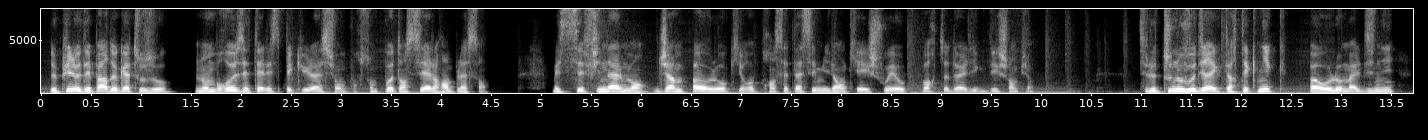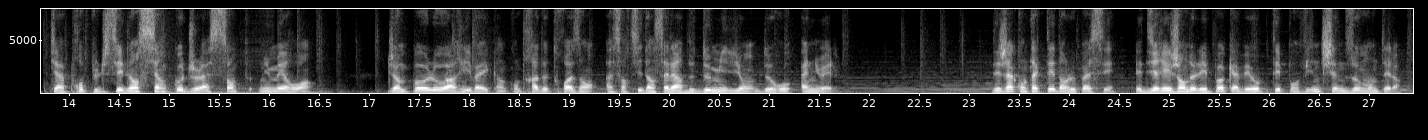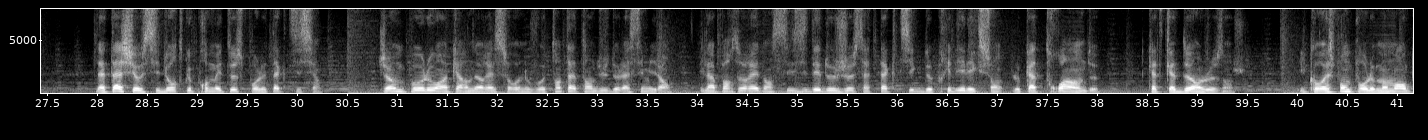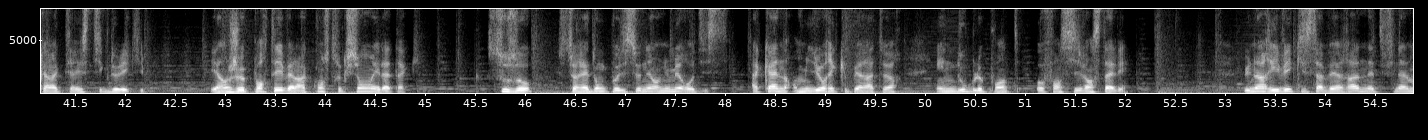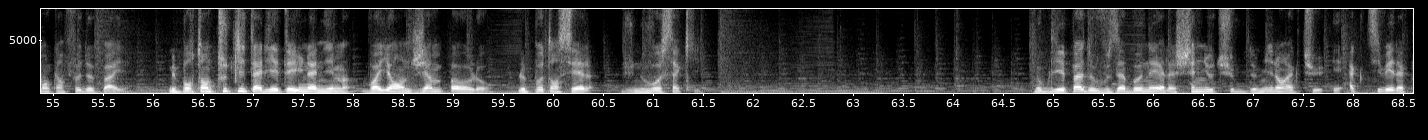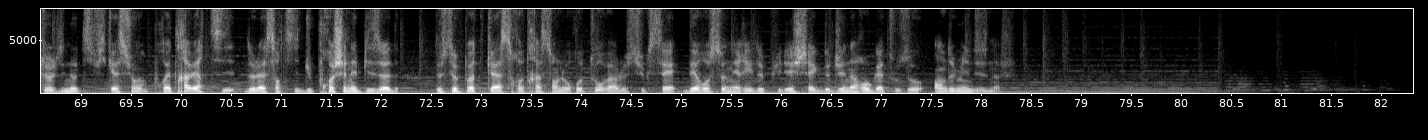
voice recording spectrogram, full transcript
Depuis le départ de Gattuso, nombreuses étaient les spéculations pour son potentiel remplaçant. Mais c'est finalement Giampaolo qui reprend cet AC Milan qui a échoué aux portes de la Ligue des Champions. C'est le tout nouveau directeur technique, Paolo Maldini, qui a propulsé l'ancien coach de la Samp numéro 1. Giampaolo arrive avec un contrat de 3 ans assorti d'un salaire de 2 millions d'euros annuels. Déjà contacté dans le passé, les dirigeants de l'époque avaient opté pour Vincenzo Montella. La tâche est aussi lourde que prometteuse pour le tacticien. Giampaolo incarnerait ce renouveau tant attendu de l'AC Milan. Il apporterait dans ses idées de jeu sa tactique de prédilection, le 4-3-1-2, 4-4-2 en losange. Il correspond pour le moment aux caractéristiques de l'équipe, et un jeu porté vers la construction et l'attaque. Suzo serait donc positionné en numéro 10, Akan en milieu récupérateur et une double pointe offensive installée. Une arrivée qui s'avérera n'être finalement qu'un feu de paille, mais pourtant toute l'Italie était unanime, voyant en Giampaolo le potentiel du nouveau Saki. N'oubliez pas de vous abonner à la chaîne YouTube de Milan Actu et activer la cloche des notifications pour être averti de la sortie du prochain épisode de ce podcast retraçant le retour vers le succès des Rossoneri depuis l'échec de Gennaro Gattuso en 2019.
